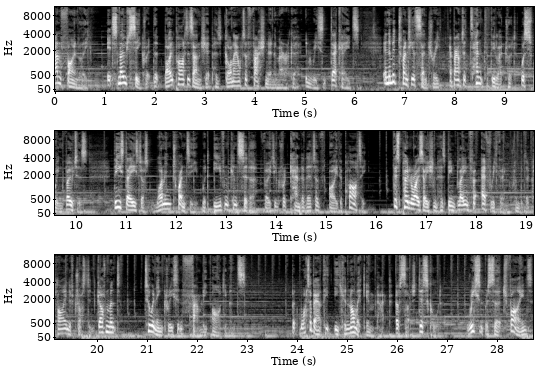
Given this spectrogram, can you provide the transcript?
And finally, it's no secret that bipartisanship has gone out of fashion in America in recent decades. In the mid 20th century, about a tenth of the electorate were swing voters. These days, just 1 in 20 would even consider voting for a candidate of either party. This polarisation has been blamed for everything from the decline of trust in government to an increase in family arguments. But what about the economic impact of such discord? Recent research finds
